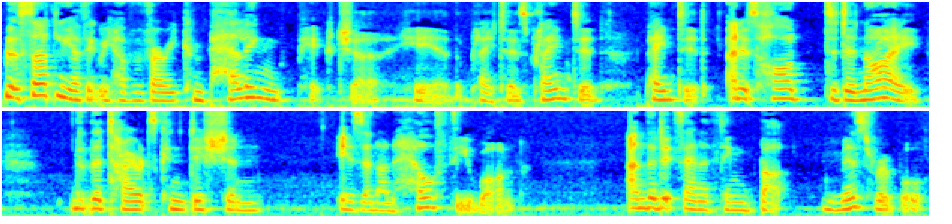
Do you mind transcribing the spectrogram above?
But certainly, I think we have a very compelling picture here that Plato's painted, painted, and it's hard to deny that the tyrant's condition is an unhealthy one, and that it's anything but miserable.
